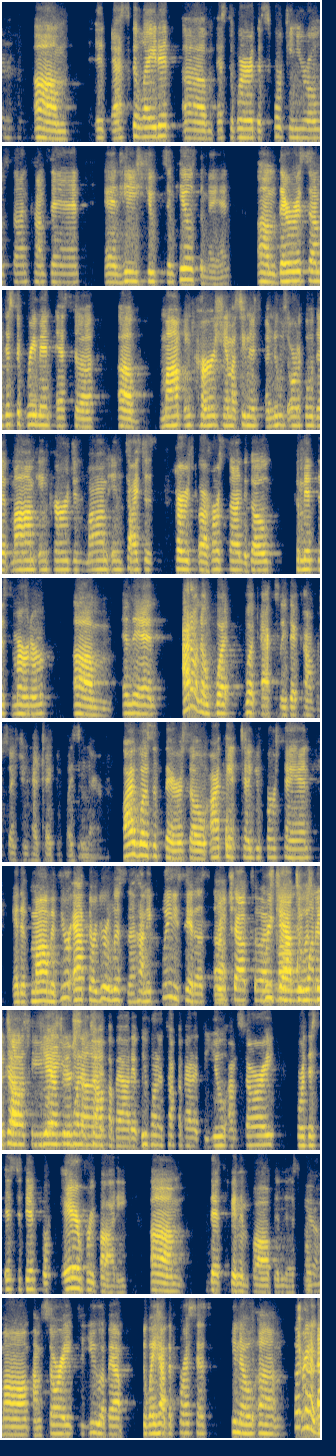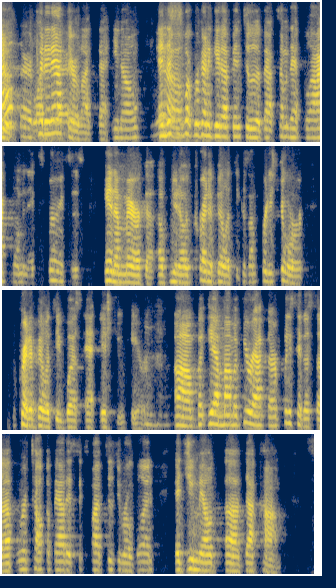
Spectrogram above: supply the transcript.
Um, it escalated um, as to where this 14 year old son comes in and he shoots and kills the man. Um, there is some disagreement as to uh, mom encouraged him. I seen a, a news article that mom encourages, mom entices her or her son to go commit this murder. Um, and then I don't know what what actually that conversation had taken place in there. I wasn't there, so I can't tell you firsthand. And if mom, if you're out there, you're listening, honey, please hit us up. Reach out to us. Reach Mom. out to we us because to yes, we want to talk about it. We want to talk about it to you. I'm sorry for this incident for everybody um, that's been involved in this. Yeah. mom, I'm sorry to you about the way how the press has, you know, um, Put treated it you. out there. Put like it out that. there like that, you know. And this is what we're going to get up into about some of that black woman experiences in America of you know credibility because I'm pretty sure credibility was at issue here. Mhm. Um, but yeah, mom, if you're out there, please hit us up. We're talk about it 65201 at gmail uh, dot com.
